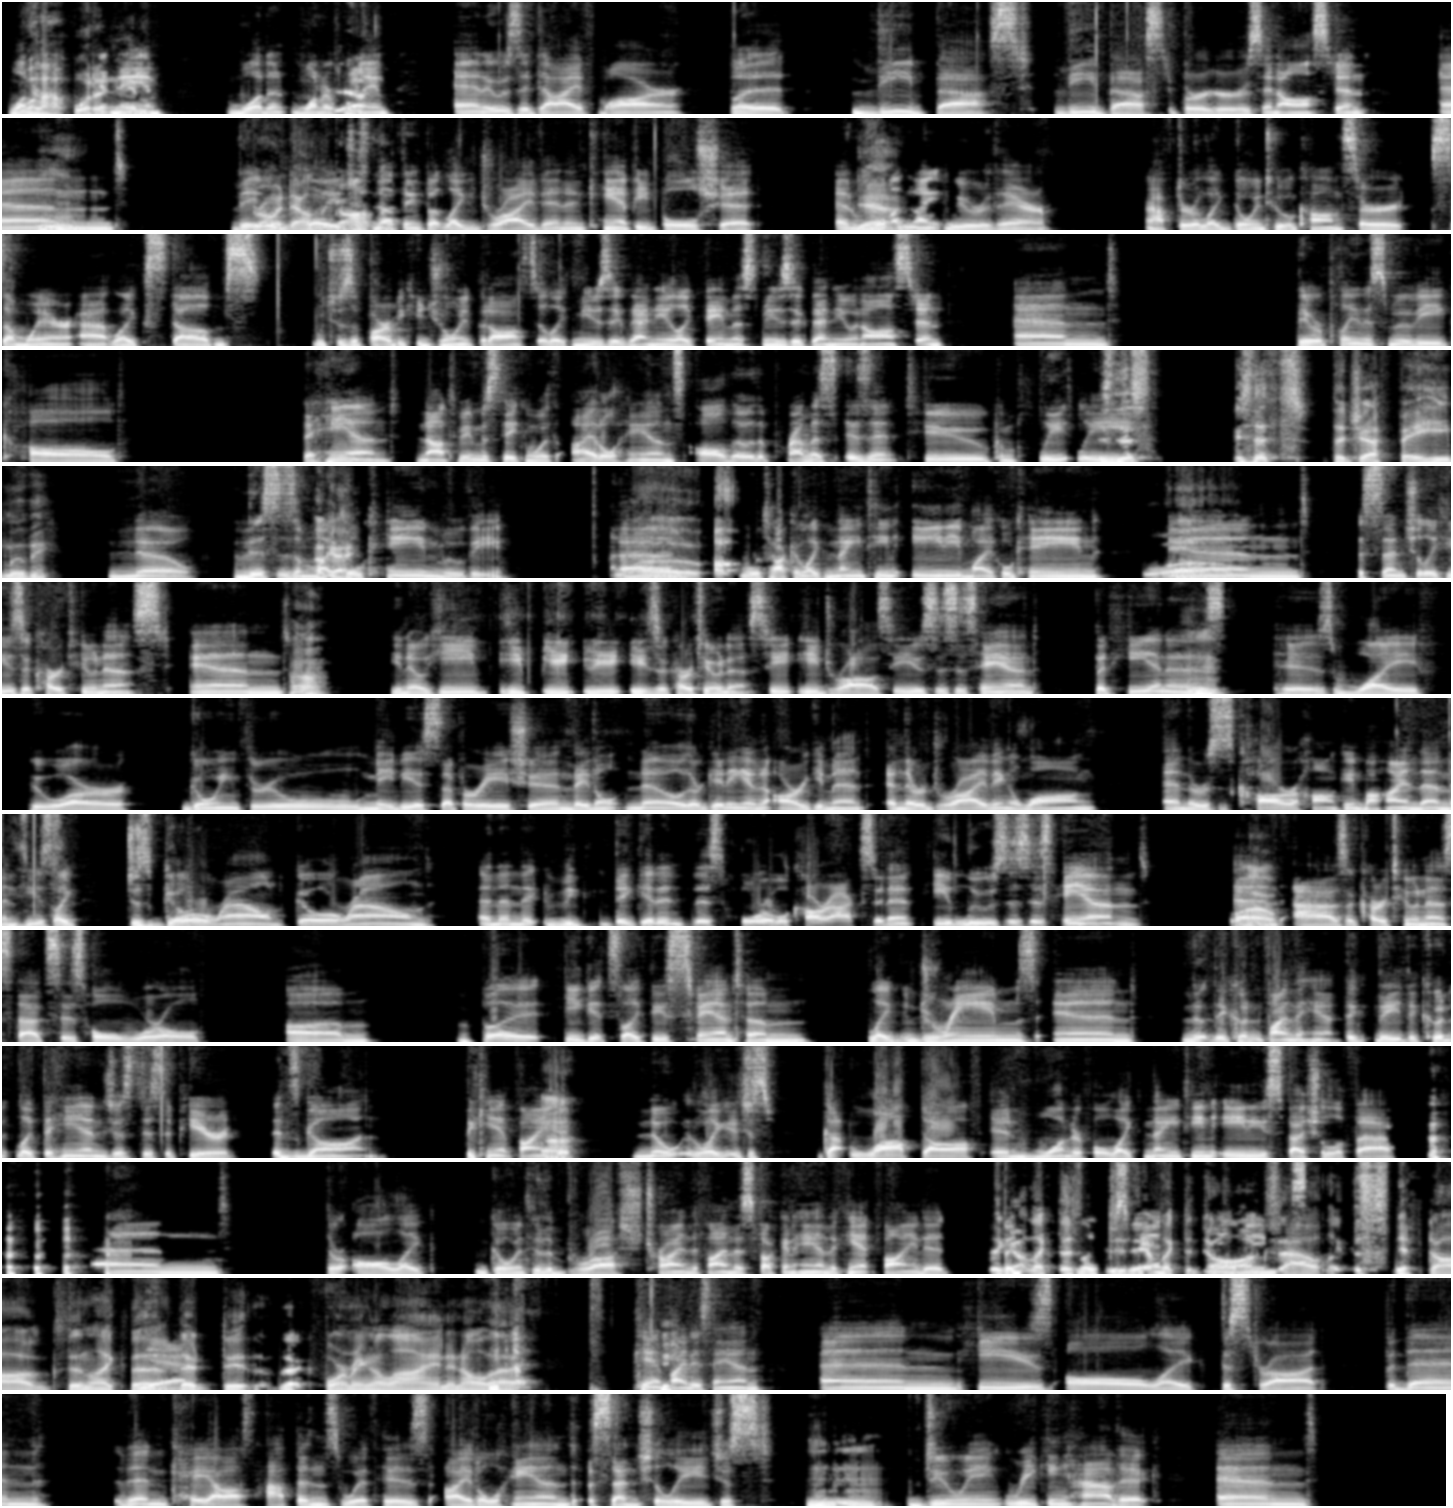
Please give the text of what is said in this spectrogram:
Wonderful Wow, what a fucking name. What a wonderful Yeah. name. And it was a dive bar, but the best, the best burgers in Austin. And they Throwing would down the play just nothing but like drive in and campy bullshit. And Yeah. one night we were there after like going to a concert somewhere at like Stubbs, which is a barbecue joint, but also like music venue, like famous music venue in Austin. And they were playing this movie called The Hand, not to be mistaken with Idle Hands, although the premise isn't too completely is this is this the Jeff Fahey movie no. This is a Michael Caine movie. And whoa oh, we're talking like 1980 Michael Caine whoa and essentially he's a cartoonist and Huh. you know he, he he he- he's a cartoonist. He he draws he uses his hand but he and his mm. his wife who are going through maybe a separation they don't know they're getting in an argument and they're driving along and there's this car honking behind them and he's like just go around go around. And then they they get into this horrible car accident. He loses his hand Wow. and as a cartoonist that's his whole world um but he gets like these phantom like dreams and no, they couldn't find the hand. They, they they couldn't like the hand just disappeared. It's gone. They can't find Huh. it. No like it just got lopped off in wonderful like 1980s special effect and they're all like going through the brush trying to find this fucking hand. They can't find it. They But, got like the like, do the they have like the dogs out, like the sniff dogs, and like the Yeah. they're, they're forming a line and all that. Can't find his hand and he's all like distraught. But then then chaos happens with his idle hand essentially just Mm. doing wreaking havoc. And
